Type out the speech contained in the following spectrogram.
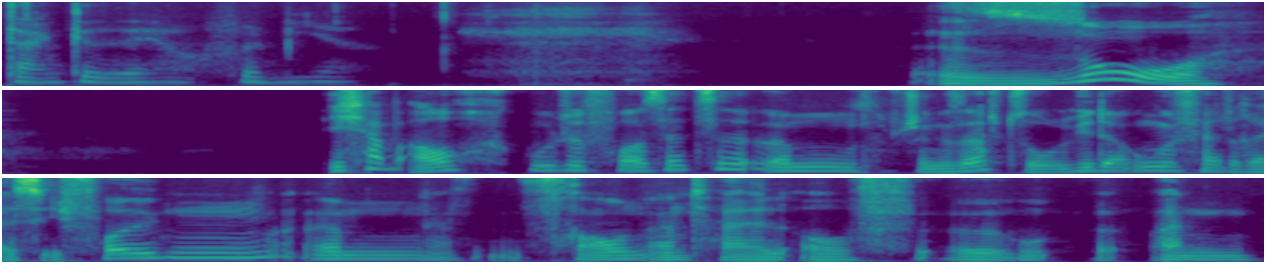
Danke sehr auch von mir. So, ich habe auch gute Vorsätze. Ähm, hab schon gesagt, so wieder ungefähr 30 Folgen, ähm, Frauenanteil auf äh, an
